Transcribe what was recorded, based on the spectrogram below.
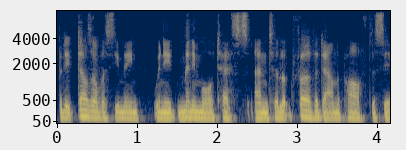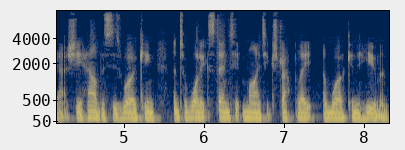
but it does obviously mean we need many more tests and to look further down the path to see actually how this is working and to what extent it might extrapolate and work in a human.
